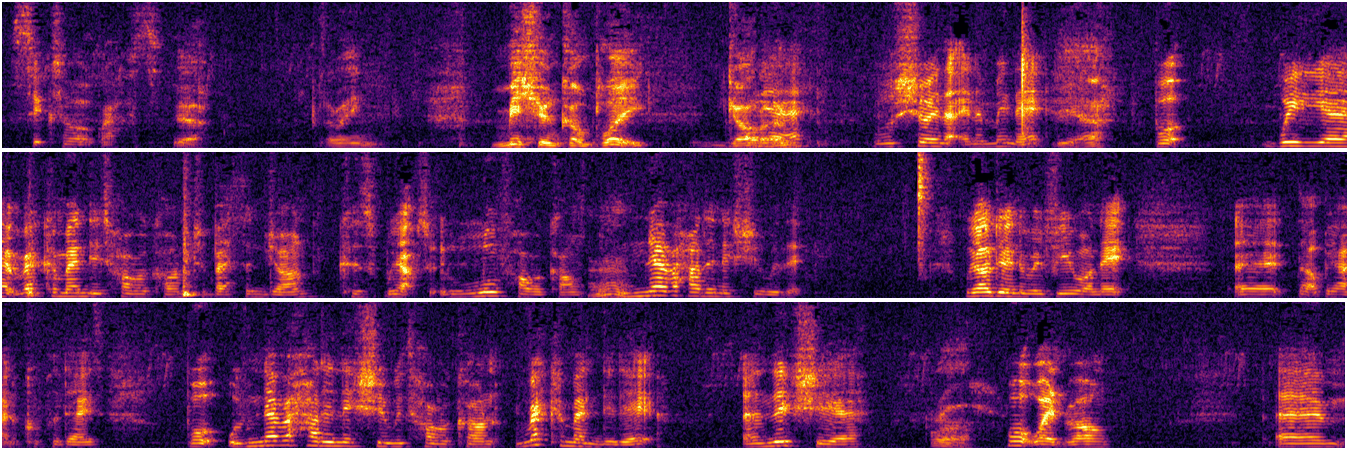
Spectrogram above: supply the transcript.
six autographs. Yeah. I mean, mission complete. Got yeah, him. we'll show you that in a minute. Yeah. But we uh, recommended HorrorCon to Beth and John because we absolutely love HorrorCon. We've Mm. never had an issue with it. We are doing a review on it. Uh, that'll be out in a couple of days. But we've never had an issue with HorrorCon. Recommended it, and this year, Well, what went wrong? Um,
